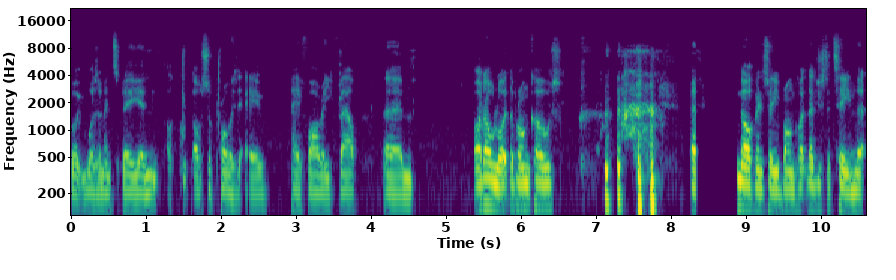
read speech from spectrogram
but it wasn't meant to be, and I, I was surprised at how, how far he fell. Um, I don't like the Broncos. uh, no offense to any Broncos, they're just a team that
